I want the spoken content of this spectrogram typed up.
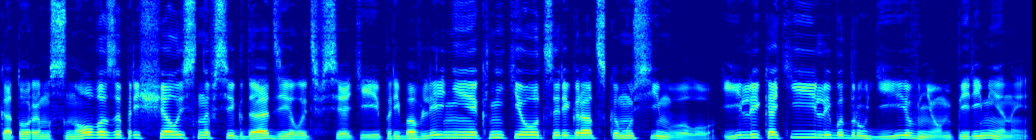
которым снова запрещалось навсегда делать всякие прибавления к Никео-Цареградскому символу, или какие-либо другие в нем перемены.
